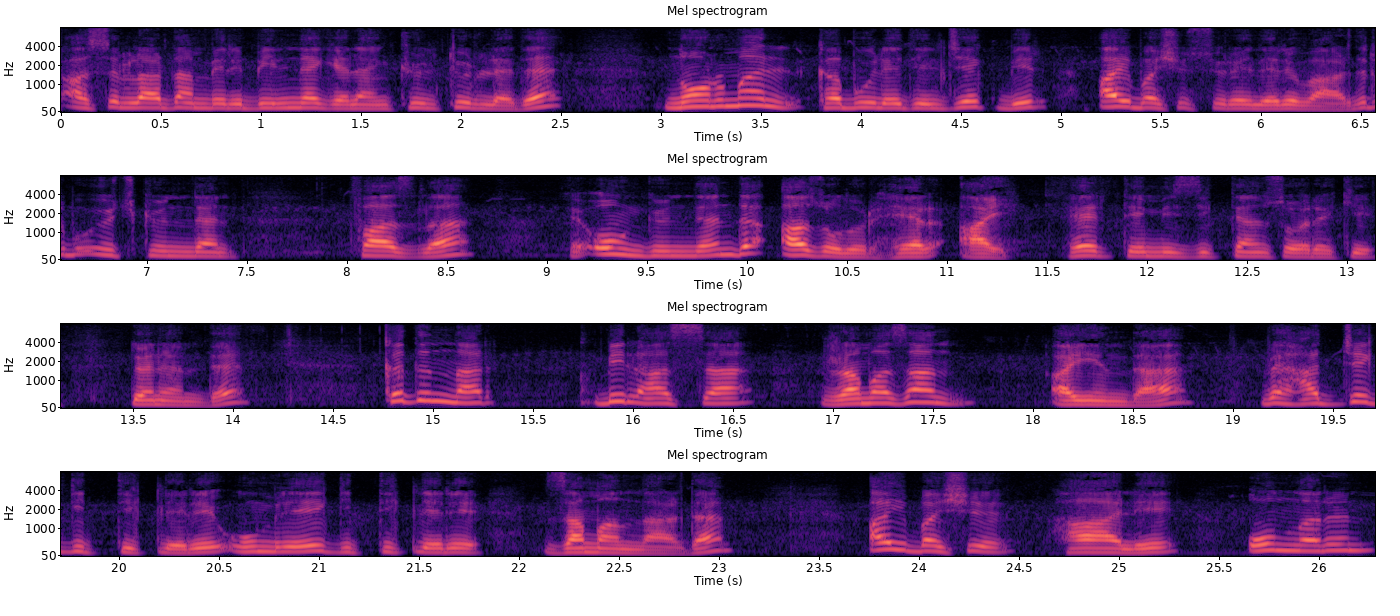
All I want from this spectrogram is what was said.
asırlardan beri biline gelen kültürle de normal kabul edilecek bir aybaşı süreleri vardır. Bu üç günden fazla, 10 e, günden de az olur her ay, her temizlikten sonraki dönemde. Kadınlar bilhassa Ramazan ayında ve hacca gittikleri, umreye gittikleri zamanlarda aybaşı hali onların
